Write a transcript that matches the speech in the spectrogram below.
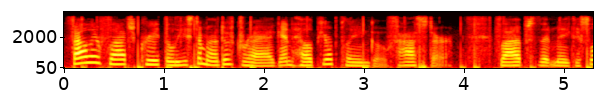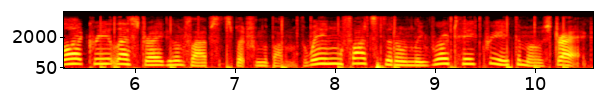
Fowler flaps create the least amount of drag and help your plane go faster. Flaps that make a slot create less drag than flaps that split from the bottom of the wing. Flaps that only rotate create the most drag.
